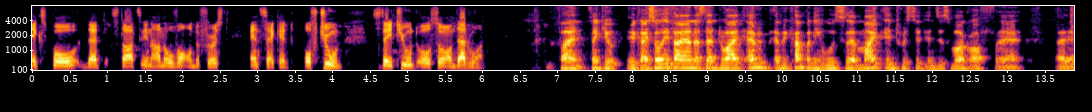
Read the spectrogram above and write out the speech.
expo that starts in Hanover on the 1st and 2nd of June. Stay tuned also on that one. Fine, thank you, Ilkay. So, if I understand right, every every company who's uh, might interested in this work of uh, uh,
